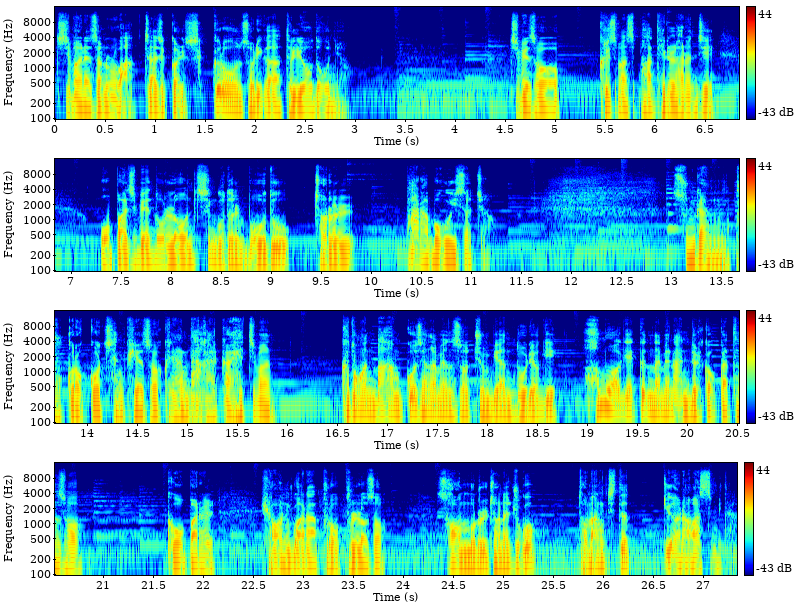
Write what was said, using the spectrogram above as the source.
집안에서는 왁자지껄 시끄러운 소리가 들려오더군요. 집에서 크리스마스 파티를 하는지 오빠 집에 놀러 온 친구들 모두 저를 바라보고 있었죠. 순간 부끄럽고 창피해서 그냥 나갈까 했지만 그동안 마음고생하면서 준비한 노력이 허무하게 끝나면 안 될 것 같아서 그 오빠를 현관 앞으로 불러서 선물을 전해주고 도망치듯 뛰어나왔습니다.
